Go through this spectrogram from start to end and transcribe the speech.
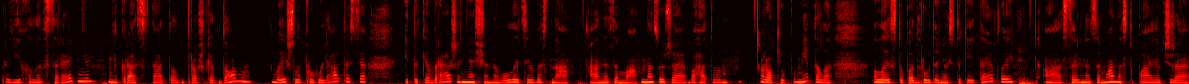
Приїхали в середнє, якраз в тато трошки вдома, вийшли прогулятися, і таке враження, що на вулиці весна, а не зима. У нас вже багато років помітила. Листопад, грудень ось такий теплий, а сильна зима наступає вже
